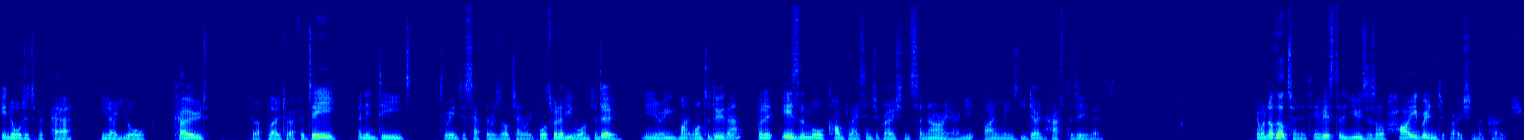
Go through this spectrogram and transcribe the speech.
in order to prepare you know your code to upload to FOD and indeed to intercept the result generate reports whatever you want to do. You know you might want to do that but it is a more complex integration scenario and you, by means you don't have to do this. Now another alternative is to use a sort of hybrid integration approach.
